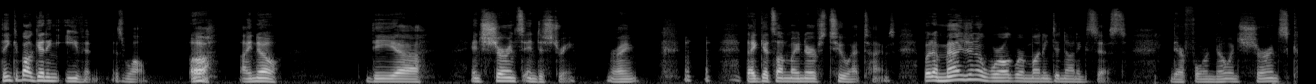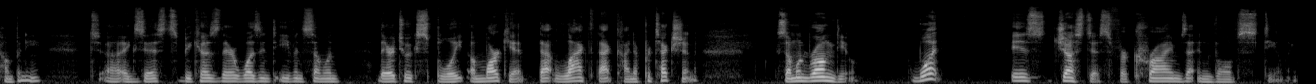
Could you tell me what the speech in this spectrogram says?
Think about getting even as well. Ugh, I know. The uh, insurance industry, right? that gets on my nerves too at times. But imagine a world where money did not exist. Therefore, no insurance company uh, exists because there wasn't even someone there to exploit a market that lacked that kind of protection. Someone wronged you. What is justice for crimes that involve stealing,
